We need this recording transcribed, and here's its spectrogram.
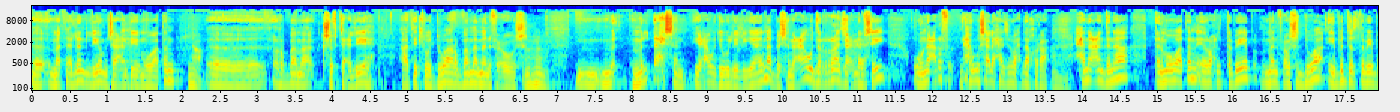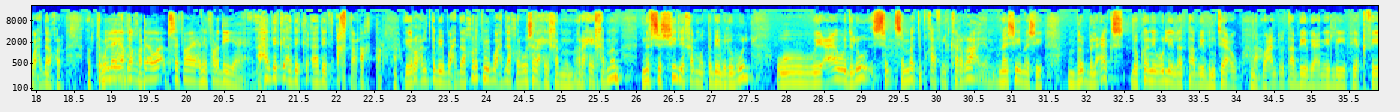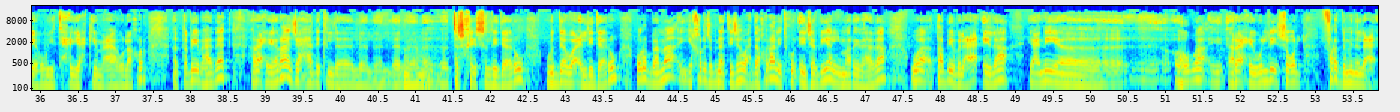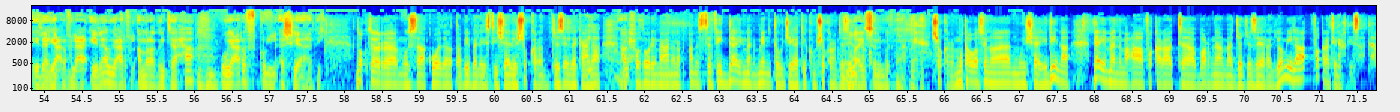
آه، مثلا اليوم جاء عندي مواطن نعم. آه، ربما كشفت عليه عطيت له الدواء ربما ما نفعوش. من الأحسن يعاود يولي لي أنا باش نعاود نراجع نفسي ونعرف نحوس على حاجة واحدة أخرى. حنا عندنا المواطن يروح للطبيب ما نفعوش الدواء يبدل طبيب واحد آخر. الطبيب ولا واحد يأخذ آخر. دواء بصفة يعني فردية يعني. هذيك هذيك هذيك أخطر. أخطر. نعم. يروح للطبيب واحد آخر طبيب واحد آخر واش راح يخمم؟ راح يخمم نفس الشيء اللي خممه الطبيب الأول ويعاود له تسمى تبقى في الكره ماشي ماشي. بالعكس لو كان يولي للطبيب نتاعو نعم. وعنده طبيب يعني اللي يثيق فيه ويحكي معاه والآخر الطبيب هذاك راح يراجع هذاك ال- ال- ال- ال- التشخيص اللي داروا والدواء اللي داروا وربما يخرج بنتيجة واحدة أخرى اللي تكون إيجابية للمريض هذا وطبيب العائلة يعني آه، هو راح يولي شغل فرد من العائلة يعرف العائلة ويعرف الأمراض نتاعها ويعرف كل الأشياء هذه. دكتور موسى قوادر الطبيب الاستشاري شكرا جزيلا لك على الحضور معنا. نبقى نستفيد دائما من توجيهاتكم. شكرا جزيلا الله. يسلمك. مرحبا شكرا. متواصلون مشاهدينا دائما مع فقرات برنامج الجزائر اليوم إلى فقرة الاقتصاد.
